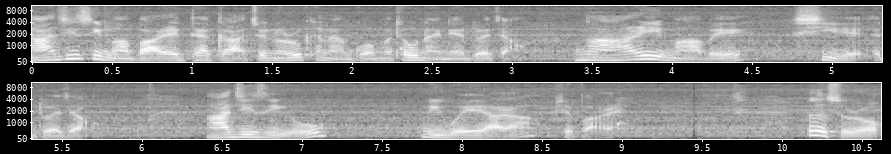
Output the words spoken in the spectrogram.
ငါးကြီးစီမှာပါတဲ့ဓာတ်ကကျွန်တော်တို့ခန္ဓာကိုယ်မထုတ်နိုင်တဲ့အတွက်ကြောင့်ငါးတွေမှာပဲရှိတဲ့အတွက်ကြောင့်ငါးကြီးစီကိုမိဝဲရတာဖြစ်ပါတယ်အဲ့လိုဆိုတော့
